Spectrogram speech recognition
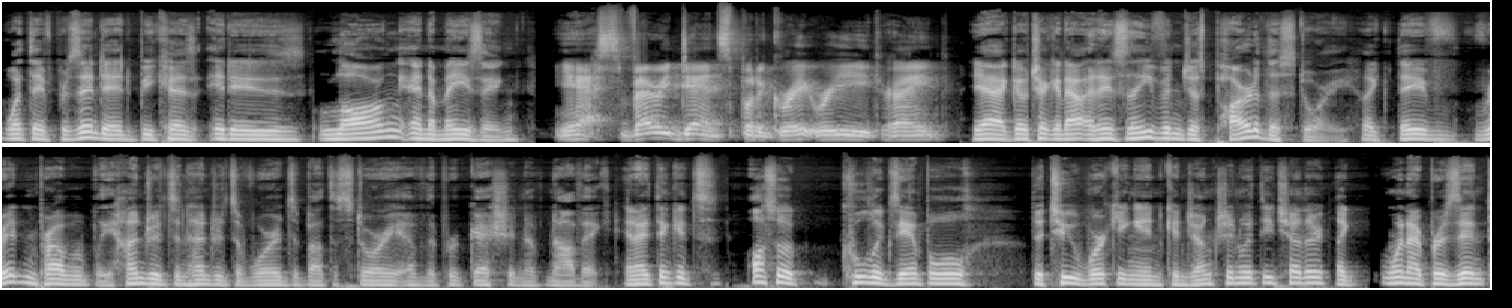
what they've presented because it is long and amazing. Yes, very dense, but a great read, right? Yeah, go check it out. And it's not even just part of the story. Like they've written probably hundreds and hundreds of words about the story of the progression of Novik. And I think it's also a cool example the two working in conjunction with each other. Like when I present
